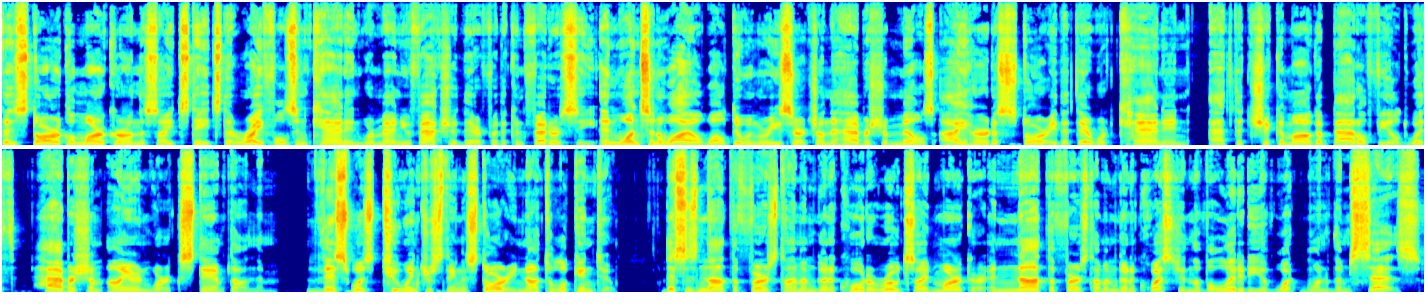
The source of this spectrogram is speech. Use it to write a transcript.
The historical marker on the site states that rifles and cannon were manufactured there for the Confederacy, and once in a while, while doing research on the Habersham Mills, I heard a story that there were cannon at the Chickamauga battlefield with Habersham Iron Works stamped on them. This was too interesting a story not to look into. This is not the first time I'm going to quote a roadside marker, and not the first time I'm going to question the validity of what one of them says.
